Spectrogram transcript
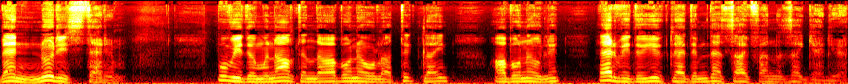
ben nur isterim. Bu videomun altında abone ola tıklayın. Abone olun. Her video yüklediğimde sayfanıza geliyor.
